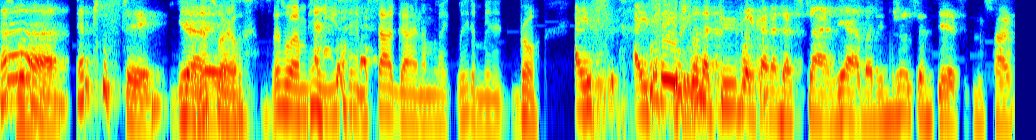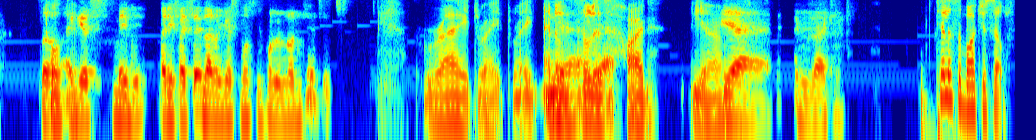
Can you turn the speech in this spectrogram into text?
So- Ah, interesting. Yeah, that's why that's why I'm hearing you say Msaga, and I'm like, wait a minute, bro. I, I say it so on? that people can understand. Yeah, but in real sense, yes, it's Msaga. So Okay. I guess maybe, but if I say that, I guess most people will not get it. Right, right, right. I know it's Yeah, always yeah. hard. Yeah. Yeah, exactly. Tell us about yourself.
